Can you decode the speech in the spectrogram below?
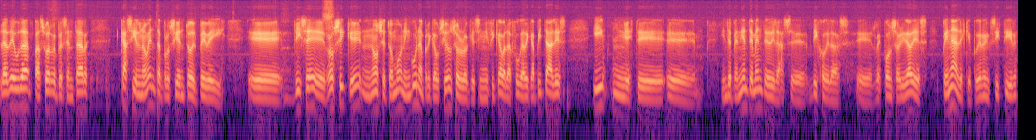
la deuda pasó a representar casi el 90% del PBI. Eh, dice Rossi que no se tomó ninguna precaución sobre lo que significaba la fuga de capitales y mm, este, eh, independientemente de las, eh, dijo, de las responsabilidades penales que pudieran existir,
